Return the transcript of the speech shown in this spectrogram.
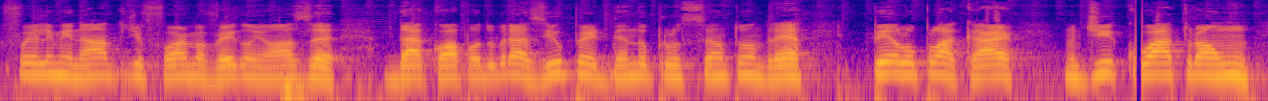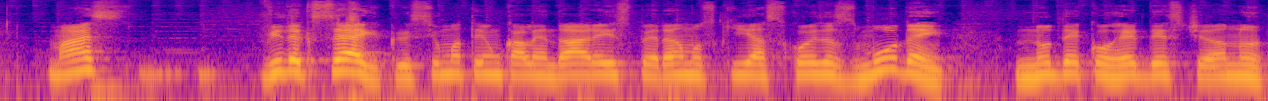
foi eliminado de forma vergonhosa da Copa do Brasil, perdendo para o Santo André pelo placar de 4 a 1. Mas vida que segue, Criciúma tem um calendário e esperamos que as coisas mudem no decorrer deste ano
